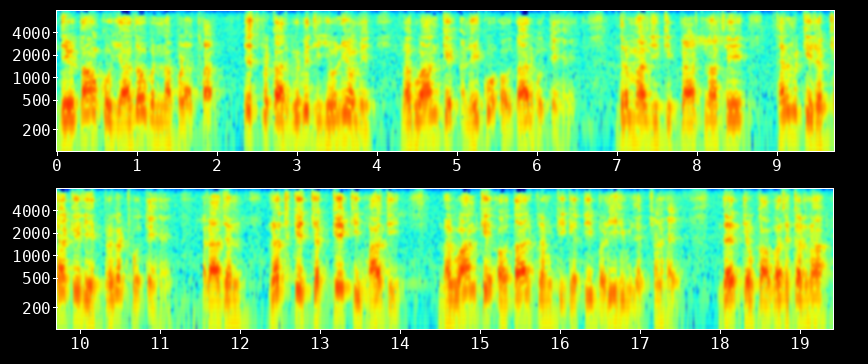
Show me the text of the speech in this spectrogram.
देवताओं को यादव बनना पड़ा था। इस प्रकार विविध योनियों में भगवान के अनेकों अवतार होते हैं। ब्रह्मा जी की प्रार्थना से धर्म की रक्षा के लिए प्रकट होते हैं। राजन, रथ के चक्के की भांति भगवान के अवतार क्रम की गति बड़ी ही विलक्षण है। दैत्यों का वध करना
